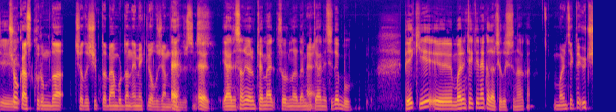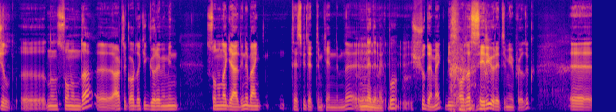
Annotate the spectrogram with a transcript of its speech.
E, Çok az kurumda çalışıp da ben buradan emekli olacağım Evet, diyebilirsiniz. Evet yani sanıyorum temel sorunlardan bir Evet. tanesi de bu. Peki e, Marintek'te ne kadar çalıştın Hakan? Marintek'te 3 yılın sonunda e, artık oradaki görevimin sonuna geldiğini ben tespit ettim kendimde. E, Ne demek bu? Şu demek biz orada seri üretim yapıyorduk. E,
